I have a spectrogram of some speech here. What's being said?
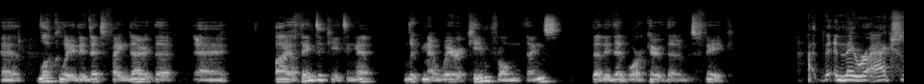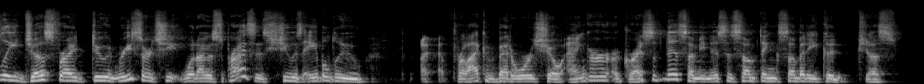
Uh, luckily, they did find out that uh, by authenticating it, looking at where it came from and things, that they did work out that it was fake and they were actually just by doing research. She, what I was surprised is she was able to, uh, for lack of better word, show anger, aggressiveness. I mean, this is something somebody could just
